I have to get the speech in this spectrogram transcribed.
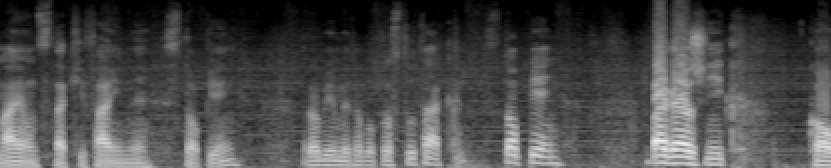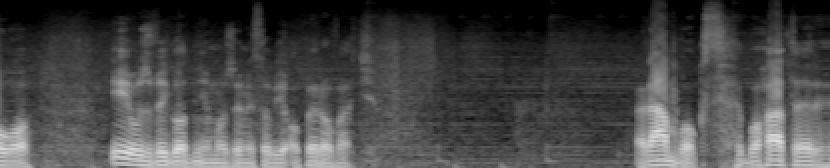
mając taki fajny stopień, robimy to po prostu tak. Stopień, bagażnik, koło i już wygodnie możemy sobie operować. Rambox, bohater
